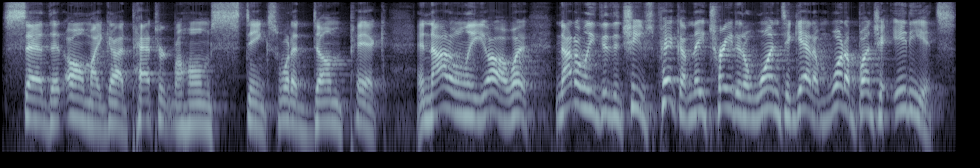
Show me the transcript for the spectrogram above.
said that, oh my God, Patrick Mahomes stinks. What a dumb pick. And not only, oh, what, not only did the Chiefs pick him, they traded a one to get him. What a bunch of idiots.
